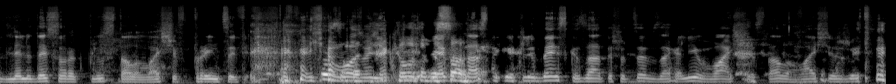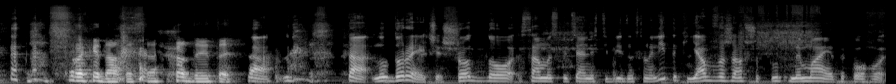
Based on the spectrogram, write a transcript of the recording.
для людей 40 плюс стало важче в принципі. Я можу як, як у нас таких людей сказати, що це взагалі важче стало важче жити. Прокидатися, ходити. Так, так, ну до речі, щодо саме спеціальності бізнес-аналітик, я вважав, що тут немає такого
